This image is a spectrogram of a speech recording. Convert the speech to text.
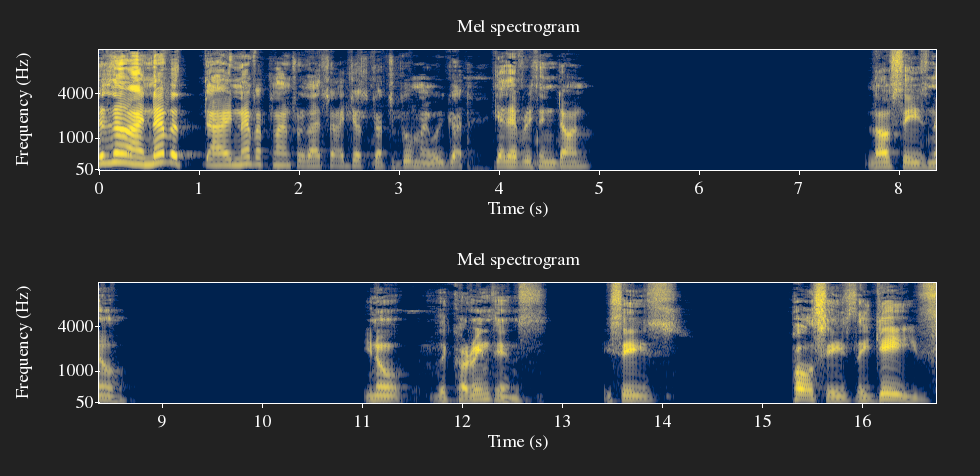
Says, no, I never, I never planned for that, so I just got to go my way, got get everything done. Love says no. You know, the Corinthians, he says, Paul says they gave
